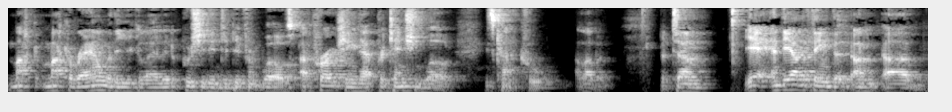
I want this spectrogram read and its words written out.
muck, muck around with a ukulele to push it into different worlds, approaching that pretension world is kind of cool. I love it. But, um, yeah, and the other thing that um, uh,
